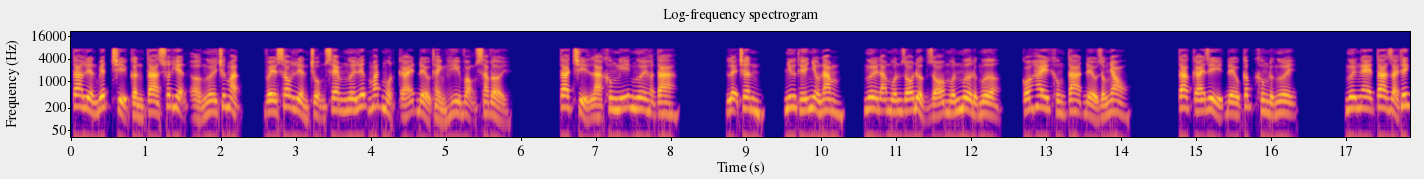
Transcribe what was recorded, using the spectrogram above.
Ta liền biết chỉ cần ta xuất hiện ở ngươi trước mặt, về sau liền trộm xem ngươi liếc mắt một cái đều thành hy vọng xa vời. Ta chỉ là không nghĩ ngươi hơn ta. Lệ chân, như thế nhiều năm, ngươi đã muốn gió được gió muốn mưa được mưa, có hay không ta đều giống nhau. Ta cái gì đều cấp không được ngươi. Ngươi nghe ta giải thích,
